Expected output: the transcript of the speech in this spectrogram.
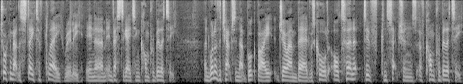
talking about the state of play, really, in um, investigating comparability. And one of the chapters in that book by Jo-Anne Baird was called Alternative Conceptions of Comparability.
